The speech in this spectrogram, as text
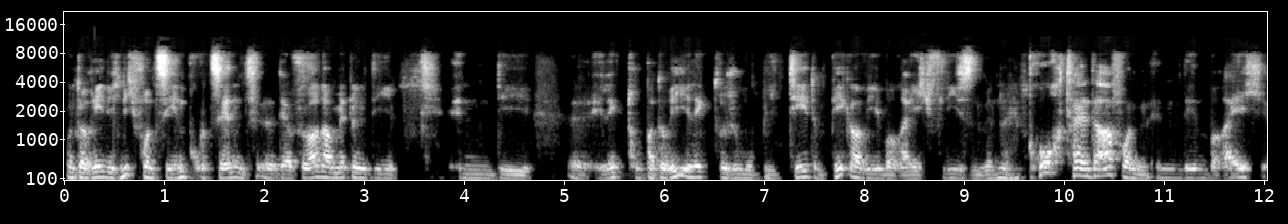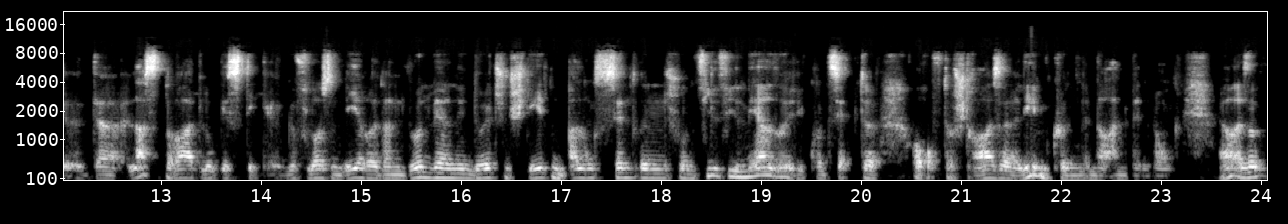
und da rede ich nicht von zehn Prozent äh, der Fördermittel, die in die Elektro, batterieelektrische Mobilität im Pkw-Bereich fließen, wenn ein Bruchteil davon in den Bereich äh, der Lastenradlogistik äh, geflossen wäre, dann würden wir in den deutschen Städten, Ballungszentren schon viel, viel mehr solche Konzepte auch auf der Straße erleben können in der Anwendung. Ja, also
